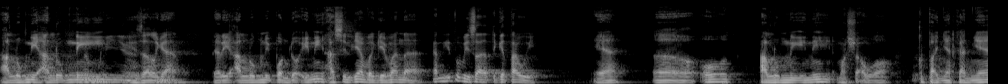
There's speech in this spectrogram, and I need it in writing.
alumni-alumni Alumninya. misalkan. Dari alumni pondok ini hasilnya bagaimana? Kan itu bisa diketahui. Ya Eh, oh alumni ini masya Allah kebanyakannya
